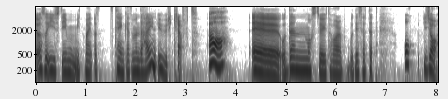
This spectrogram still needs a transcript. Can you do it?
alltså just i mitt mind, att tänka att men det här är en urkraft. Ja. Eh, och den måste jag ju ta vara på på det sättet. Och ja,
